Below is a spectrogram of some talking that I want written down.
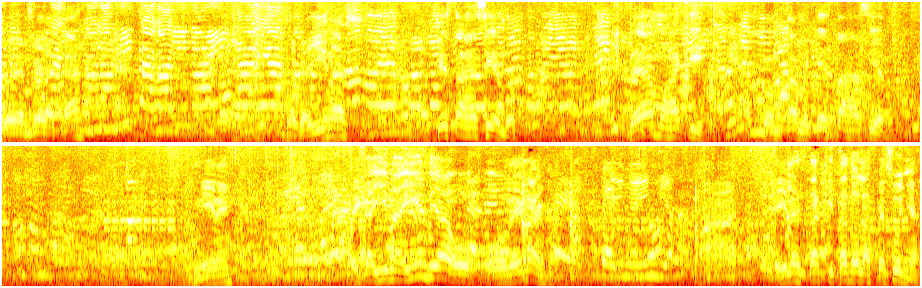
Pueden ver acá las gallinas. ¿Qué estás haciendo? Veamos aquí. Contame, ¿qué estás haciendo? Miren. ¿Es gallina india o, o de granja? Gallina india. Ah, ahí le estás quitando las pezuñas.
